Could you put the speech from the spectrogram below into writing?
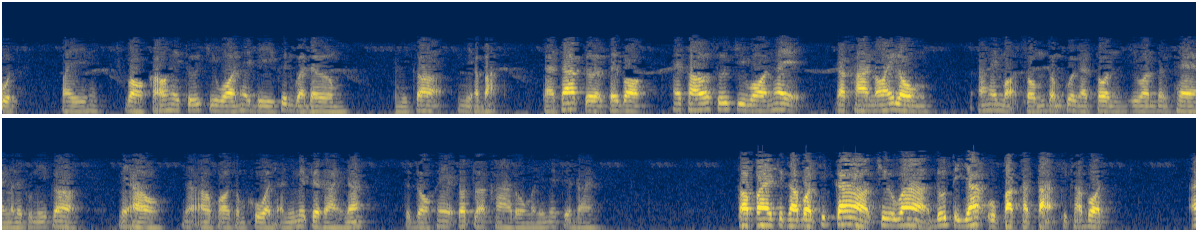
บุตรไปบอกเขาให้ซื้อจีวรให้ดีขึ้นกว่าเดิม อันนี้ก็มีอบัตแต่ถ้าเกิดไปบอกให้เขาซื้อจีวรให้ราคาน้อยลง ให้เหมาะสมสมควรกับตนจีวรแพงๆอะไรพวกนี้ก็ไม่เอานะเอาพอสมควร อันนี้ไม่เป็นไรนะจะบอกให้ลดราคาลงอันนี้ไม่เป็นไร ต่อไปสิกขาบทที่เก้าชื่อว่า ดุติยะอุปกตะสิกขาบท อ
